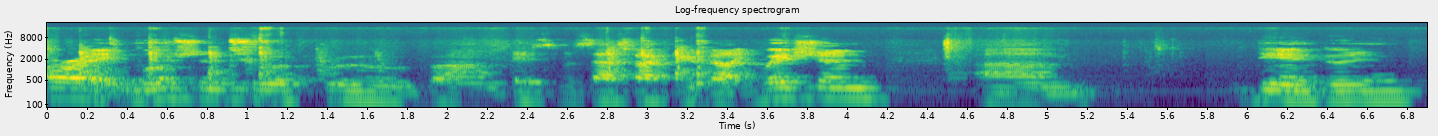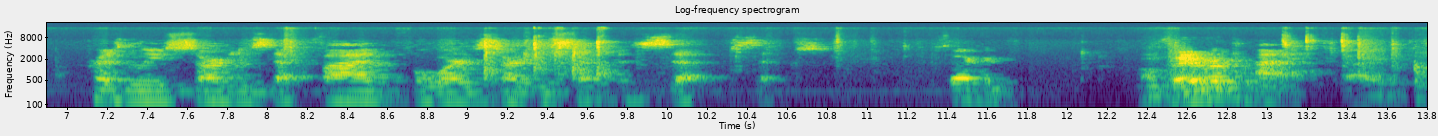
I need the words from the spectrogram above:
All right, motion to approve, based on the satisfactory evaluation, um, Dan Gooden, presently Sergeant Step Five, awarded Sergeant Step, Step Six. Second. All in favor? Aye. Aye.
